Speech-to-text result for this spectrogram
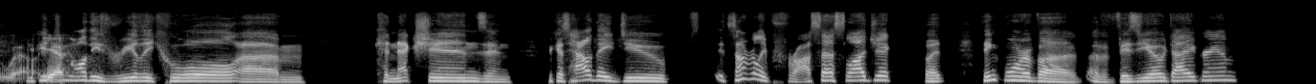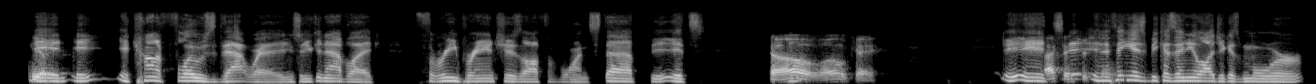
well, you can yep. do all these really cool um, connections and because how they do, it's not really process logic, but think more of a, of a Visio diagram. Yep. It, it, it kind of flows that way. And so you can have like three branches off of one step. It's, Oh, okay. It's the thing is because AnyLogic is more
